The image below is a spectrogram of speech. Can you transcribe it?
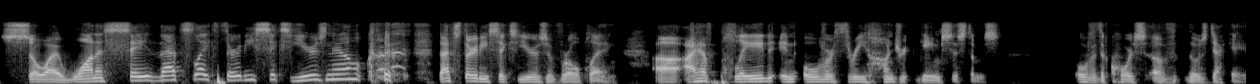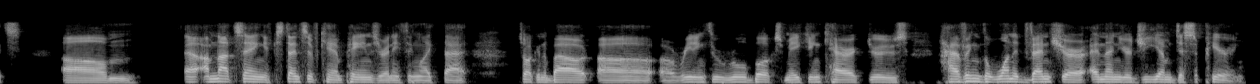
So I want to say that's like 36 years now. that's 36 years of role playing. Uh, I have played in over 300 game systems over the course of those decades. Um, I'm not saying extensive campaigns or anything like that. Talking about uh, uh, reading through rule books, making characters, having the one adventure, and then your GM disappearing.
